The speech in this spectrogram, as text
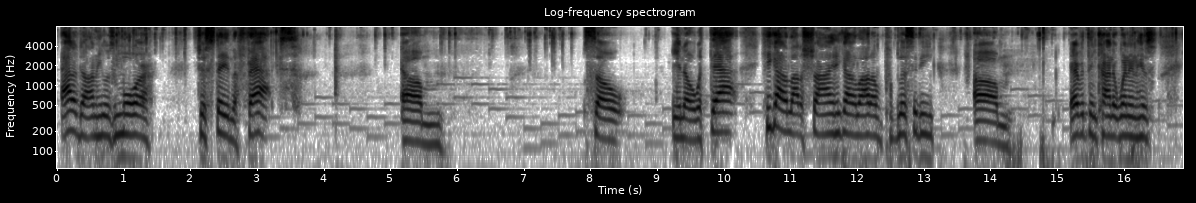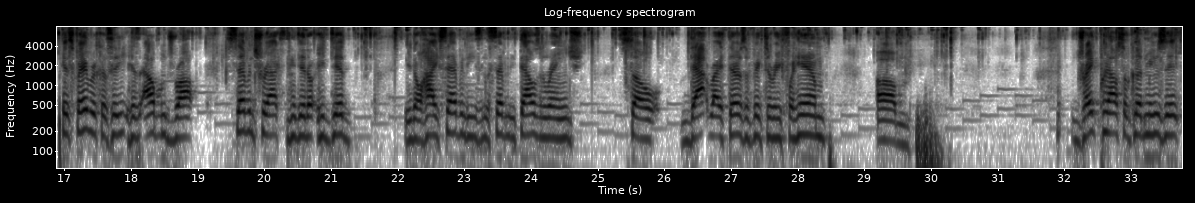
Adidon. He was more just stating the facts. Um. So, you know, with that, he got a lot of shine. He got a lot of publicity. Um, everything kind of went in his his favor because his album dropped seven tracks, and he did he did you know high seventies in the seventy thousand range. So that right there is a victory for him. Um, Drake put out some good music,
